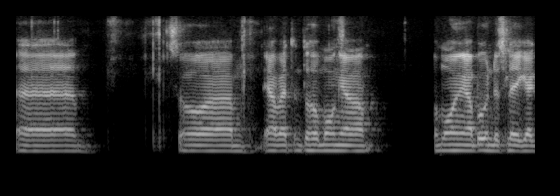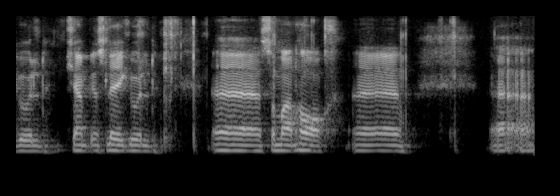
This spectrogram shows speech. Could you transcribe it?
Eh, så eh, jag vet inte hur många, hur många Bundesliga-guld, Champions League-guld eh, som han har. Eh, Eh,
